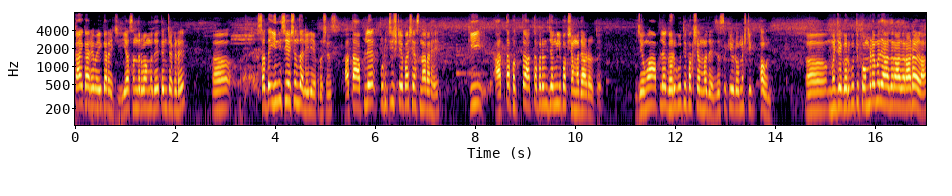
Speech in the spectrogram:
काय कार्यवाही करायची या संदर्भामध्ये त्यांच्याकडे सध्या इनिशिएशन झालेली आहे प्रोसेस आता आपले पुढची स्टेप अशी असणार आहे की आत्ता फक्त आत्तापर्यंत जंगली पक्षामध्ये आढळतो आहे जेव्हा आपल्या घरगुती पक्षामध्ये जसं की डोमेस्टिक फाऊल म्हणजे घरगुती कोंबड्यामध्ये हा जर आजार आढळला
